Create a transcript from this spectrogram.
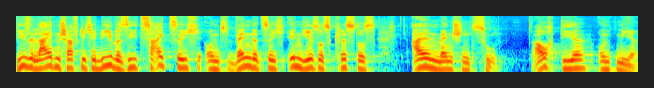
diese leidenschaftliche Liebe, sie zeigt sich und wendet sich in Jesus Christus allen Menschen zu, auch dir und mir,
